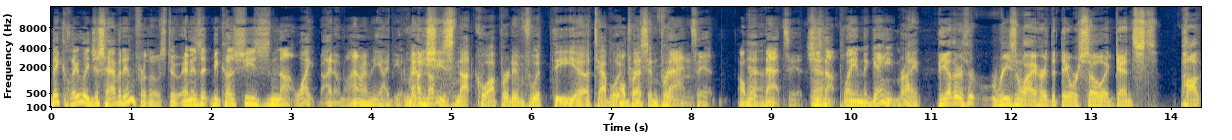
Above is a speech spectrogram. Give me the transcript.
They clearly just have it in for those two. And is it because she's not white? I don't know. I don't have any idea. Maybe Another- she's not cooperative with the uh, tabloid I'll press in Britain. That's it. I'll Yeah. bet that's it. She's Yeah. not playing the game. Right. The other th- reason why I heard that they were so against, po-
